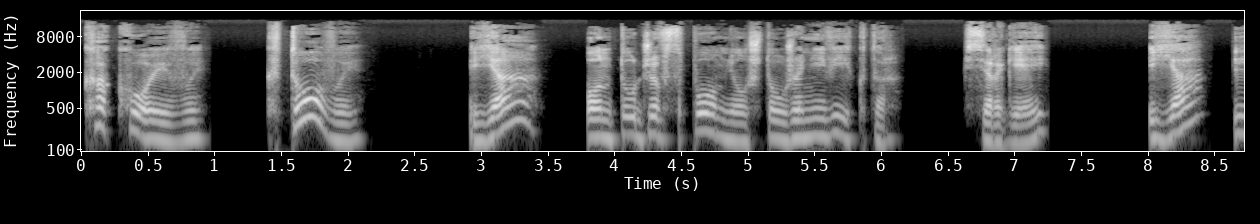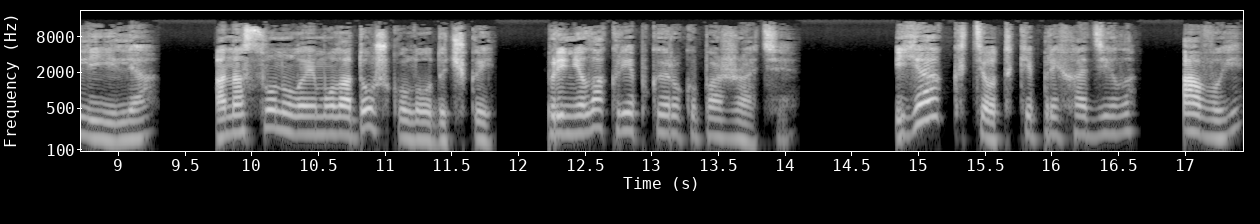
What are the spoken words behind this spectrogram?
«Какой вы? Кто вы?» «Я?» Он тут же вспомнил, что уже не Виктор. «Сергей?» «Я Лиля». Она сунула ему ладошку лодочкой, приняла крепкое рукопожатие. «Я к тетке приходила, а вы?»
